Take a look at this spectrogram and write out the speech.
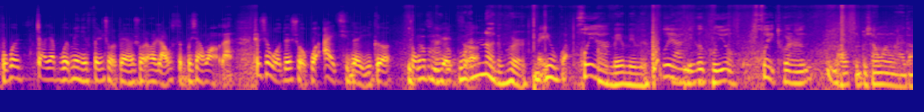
不会大家不会面临分手这样说，然后老死不相往来。这是我对守护爱情的一个不要把那个终极原则关。了，等会儿。没有关。会啊哦，，没有没有没有，会啊，你和朋友会突然老死不相往来的。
